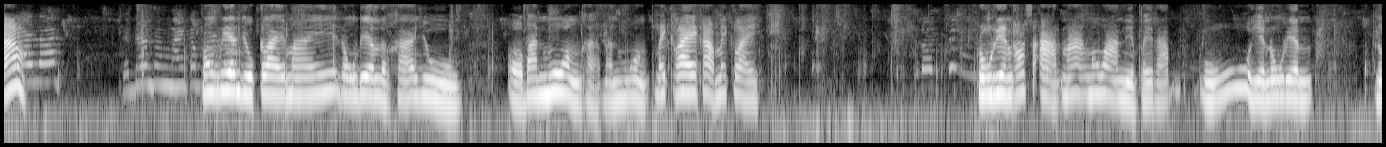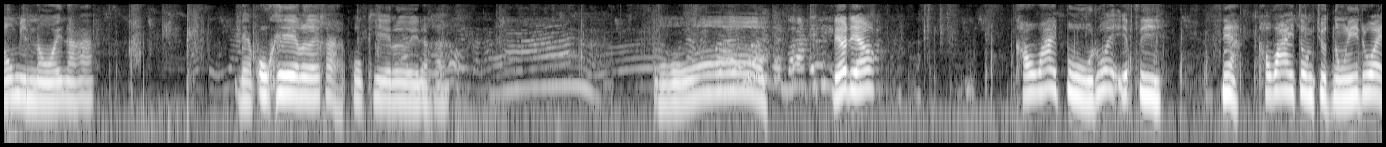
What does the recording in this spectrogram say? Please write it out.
อ้าว ไปเลยจะเดินทางไหนก็ไป โรงเรียนอยู่ไกลไหมโรงเรียนเหรอคะอยู่เออบ้านม่วงค่ะบ้านม่วง ไม่ไกลค่ะ ไม่ไกล โรงเรียนเขาสะอาดมากเมื่อวานเนี่ยไปรับโอ้เห็นโรงเรียนน้องมินน้อยนะคะ แบบโอเคเลยค่ะ โอเคเลยนะคะโอ้เดี๋ยวเดี๋ยวเขาไหว้ปู่ด้วยเอฟซีเนี่ยเขาไหว้ตรงจุดตรงนี้ด้วย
